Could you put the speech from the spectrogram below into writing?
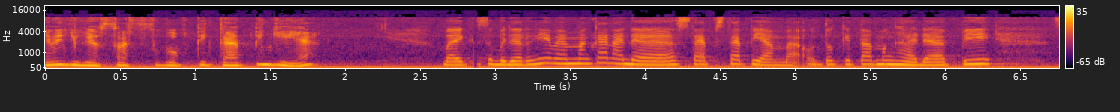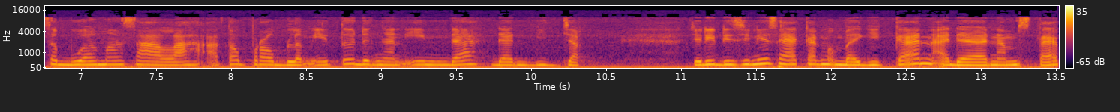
Ini juga stres cukup tingkat tinggi ya. Baik, sebenarnya memang kan ada step-step ya Mbak untuk kita menghadapi sebuah masalah atau problem itu dengan indah dan bijak. Jadi di sini saya akan membagikan ada enam step,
